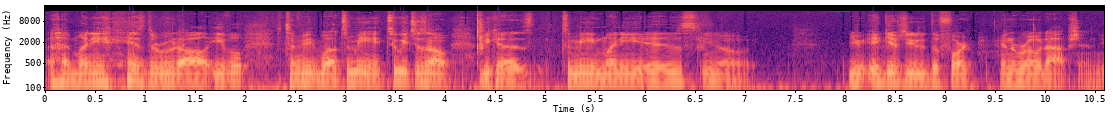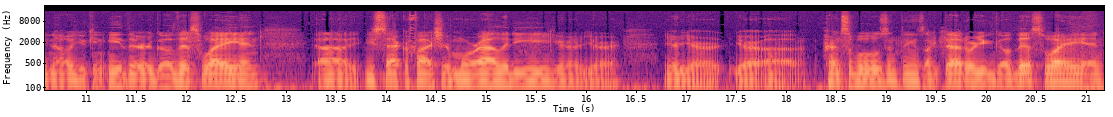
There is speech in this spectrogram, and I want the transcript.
uh, money is the root of all evil. To me, well, to me, to each his own. Because to me, money is, you know, you it gives you the fork in the road option. You know, you can either go this way and uh, you sacrifice your morality, your your your your your uh, principles and things like that, or you can go this way and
